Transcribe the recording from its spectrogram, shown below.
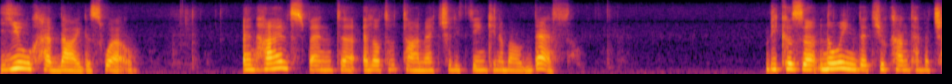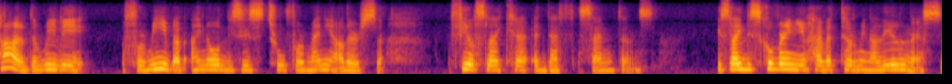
you have died as well. And I've spent uh, a lot of time actually thinking about death. Because uh, knowing that you can't have a child, really, for me, but I know this is true for many others, uh, feels like a, a death sentence. It's like discovering you have a terminal illness.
